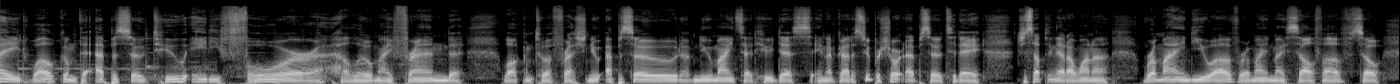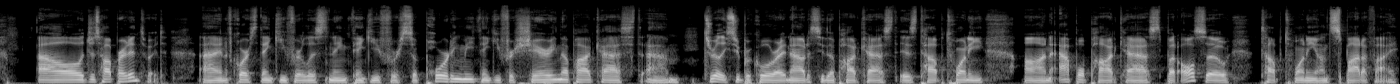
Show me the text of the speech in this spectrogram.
Right, welcome to episode 284. Hello, my friend. Welcome to a fresh new episode of New Mindset Who Dis. And I've got a super short episode today, just something that I want to remind you of, remind myself of. So I'll just hop right into it. Uh, and of course, thank you for listening. Thank you for supporting me. Thank you for sharing the podcast. Um, it's really super cool right now to see the podcast is top 20 on Apple Podcasts, but also top 20 on Spotify,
